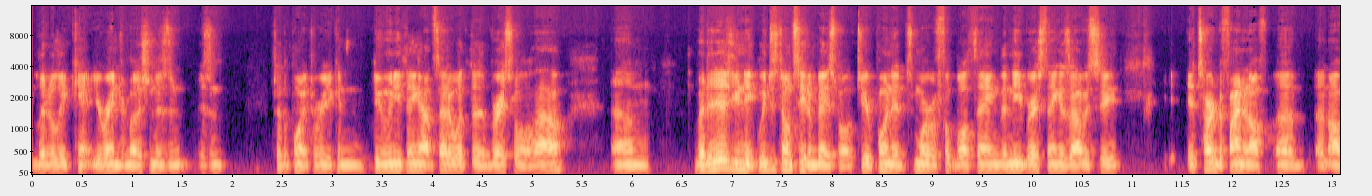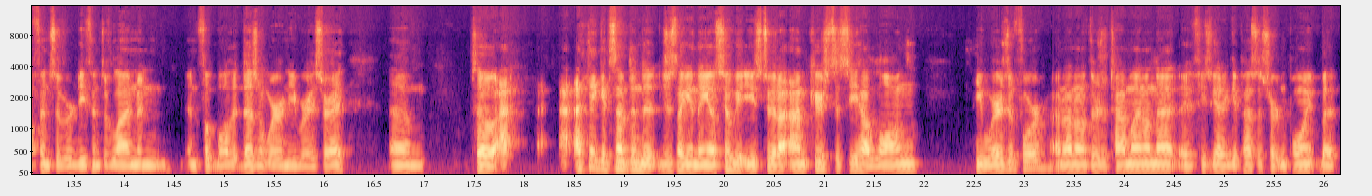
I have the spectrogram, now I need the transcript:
literally can't your range of motion isn't isn't to the point where you can do anything outside of what the brace will allow. Um, but it is unique. We just don't see it in baseball. To your point, it's more of a football thing. The knee brace thing is obviously it's hard to find an off uh, an offensive or defensive lineman in football that doesn't wear a knee brace, right? Um, so I I think it's something that just like anything else, he'll get used to it. I, am curious to see how long he wears it for. I don't know if there's a timeline on that, if he's got to get past a certain point, but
